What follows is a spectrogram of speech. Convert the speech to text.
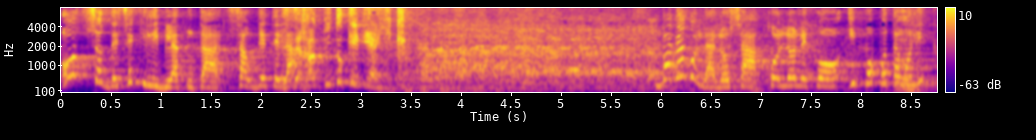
oso desekilibratuta zaudetela. Ez errantito keniaik Badago la losa kololeko hipopotamolik?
